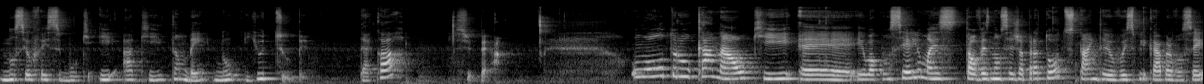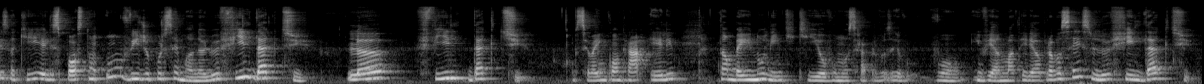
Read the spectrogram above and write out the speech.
no seu Facebook e aqui também no YouTube. D'accord? Super. Um outro canal que é, eu aconselho, mas talvez não seja para todos, tá? Então eu vou explicar para vocês aqui. Eles postam um vídeo por semana, Le Fil d'Actu. Le Fil d'Actu. Você vai encontrar ele também no link que eu vou mostrar para vocês. Eu vou enviar no material para vocês, Le Fil d'Actu.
